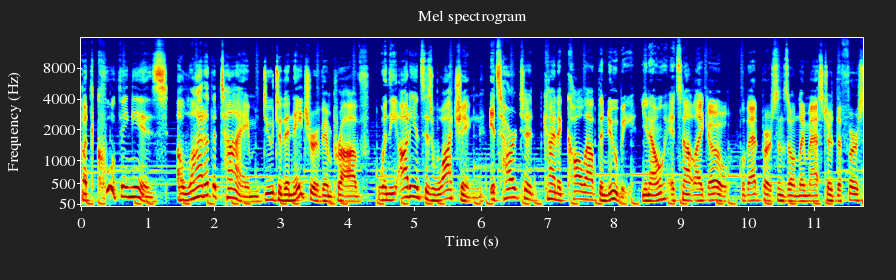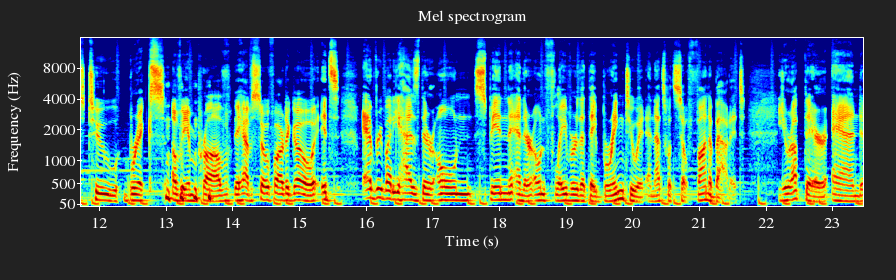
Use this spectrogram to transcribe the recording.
but the cool thing is, a lot of the time, due to the nature of improv, when the audience is watching, it's hard to kind of call out the newbie. You know, it's not like, oh, well, that person's only mastered the first two bricks of improv. they have so far to go. It's everybody has their own spin and their own flavor that they bring to it, and that's what's so fun about it. You're up there, and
